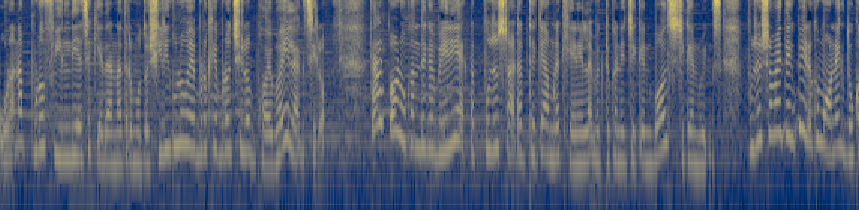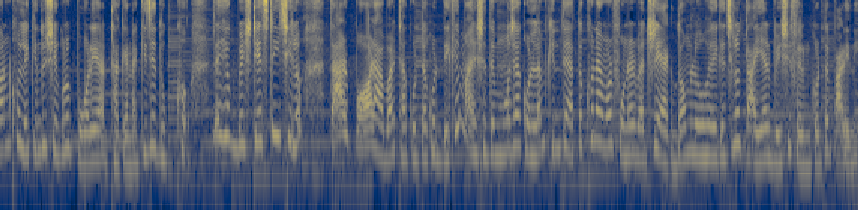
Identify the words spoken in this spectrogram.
ওরা না পুরো ফিল দিয়েছে কেদারনাথের মতো। সিঁড়িগুলো এবড়ো খেবড়ো ছিল, ভয় ভয়ই লাগছিল। তারপর ওখান থেকে বেরিয়ে একটা পুজো স্টার্ট আপ থেকে আমরা খেয়ে নিলাম একটুখানি চিকেন বলস চিকেন উইংস পুজোর সময় দেখবে এরকম অনেক দোকান খোলে, কিন্তু সেগুলো পরে আর থাকে না। কি যে দুঃখ। যাই হোক, বেশ টেস্টিই ছিল। তারপর আবার ঠাকুর ঠাকুর দেখে মায়ের সাথে মজা করলাম। কিন্তু এতক্ষণে আমার ফোনের ব্যাটারি একদম লো হয়ে গেছিল, তাই আর বেশি ফিল্ম করতে পারিনি।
